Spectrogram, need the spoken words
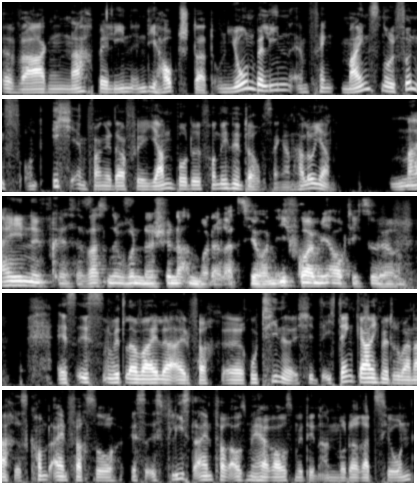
wagen nach Berlin in die Hauptstadt. Union Berlin empfängt Mainz 05 und ich empfange dafür Jan Budde von den Hinterhofsängern. Hallo Jan. Meine Fresse, was eine wunderschöne Anmoderation. Ich freue mich auch, dich zu hören. Es ist mittlerweile einfach äh, Routine. Ich, ich denke gar nicht mehr drüber nach. Es kommt einfach so. Es, es fließt einfach aus mir heraus mit den Anmoderationen.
